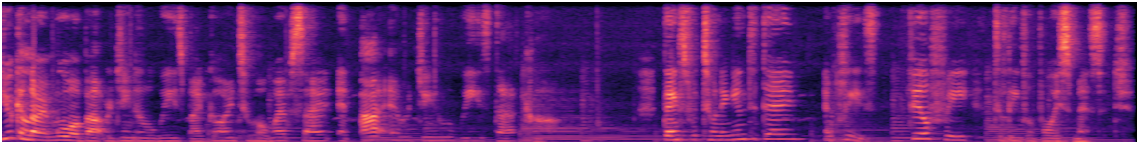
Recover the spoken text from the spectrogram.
You can learn more about Regina Louise by going to her website at iamreginalouise.com. Thanks for tuning in today, and please feel free to leave a voice message.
